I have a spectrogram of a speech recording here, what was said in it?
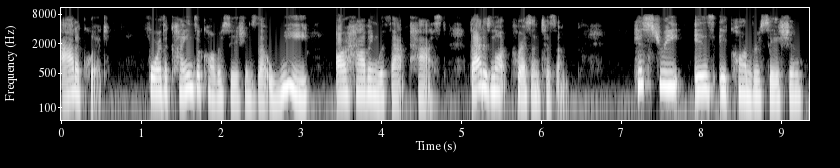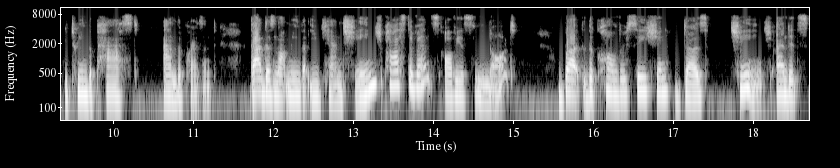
adequate? for the kinds of conversations that we are having with that past. That is not presentism. History is a conversation between the past and the present. That does not mean that you can change past events, obviously not, but the conversation does change. And it's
